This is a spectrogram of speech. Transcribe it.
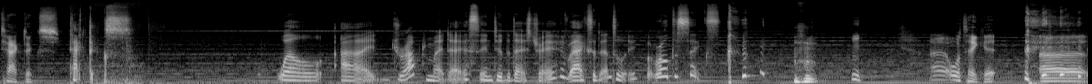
Tactics. tactics. Well, I dropped my dice into the dice tray accidentally, but rolled a six. Uh, we'll take it. Uh,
